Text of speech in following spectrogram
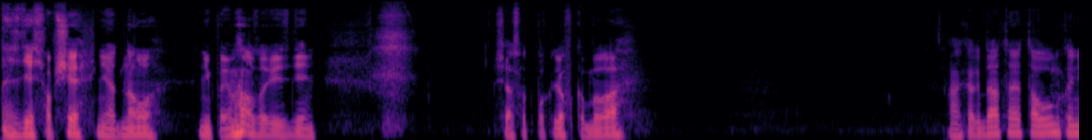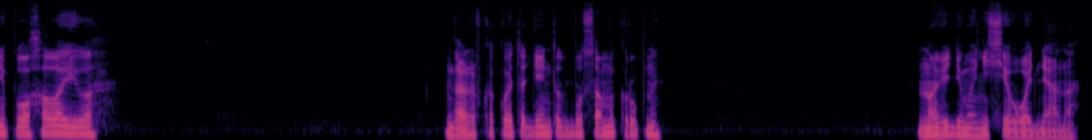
Здесь вообще ни одного не поймал за весь день. Сейчас вот поклевка была А когда-то эта лунка неплохо ловила. Даже в какой-то день тут был самый крупный. Но, видимо, не сегодня она.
